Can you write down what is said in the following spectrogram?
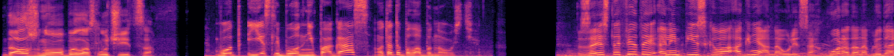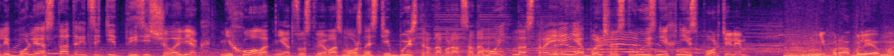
Должно было случиться. Вот если бы он не погас, вот это была бы новость. За эстафетой Олимпийского огня на улицах города наблюдали более 130 тысяч человек. Ни холод, ни отсутствие возможности быстро добраться домой настроение большинству из них не испортили. Не проблема.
